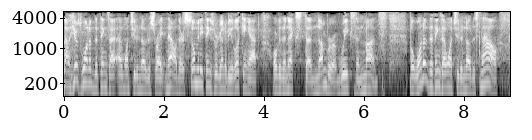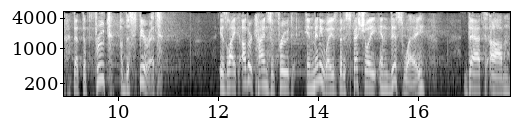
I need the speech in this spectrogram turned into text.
Now, here's one of the things I, I, want you to notice right now. There's so many things we're going to be looking at over the next uh, number of weeks and months. But one of the things I want you to notice now that the fruit of the Spirit is like other kinds of fruit in many ways, but especially in this way that um,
